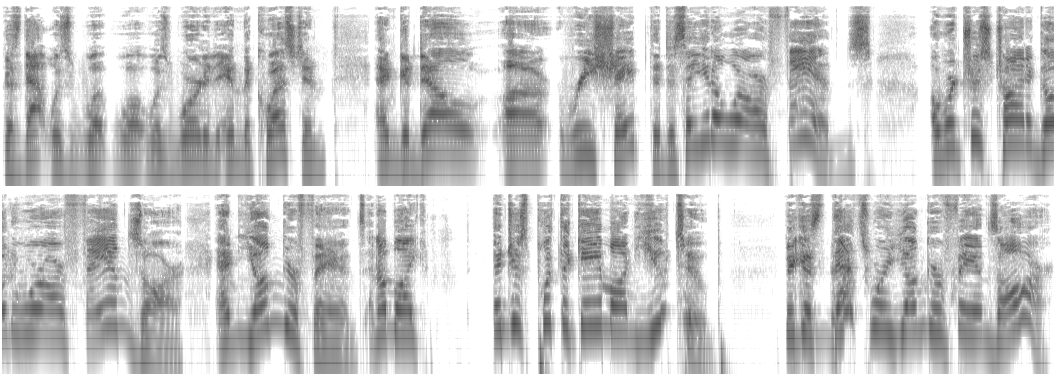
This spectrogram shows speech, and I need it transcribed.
because that was what what was worded in the question, and Goodell uh, reshaped it to say, you know, we're our fans. Uh, We're just trying to go to where our fans are and younger fans. And I'm like, and just put the game on YouTube because that's where younger fans are.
